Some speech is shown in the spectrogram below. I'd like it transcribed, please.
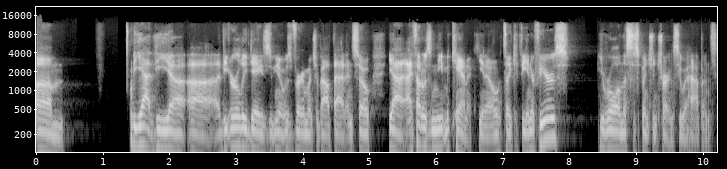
um, yeah, the uh, uh, the early days, you know, it was very much about that, and so yeah, I thought it was a neat mechanic. You know, it's like if he interferes, you roll on the suspension chart and see what happens.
